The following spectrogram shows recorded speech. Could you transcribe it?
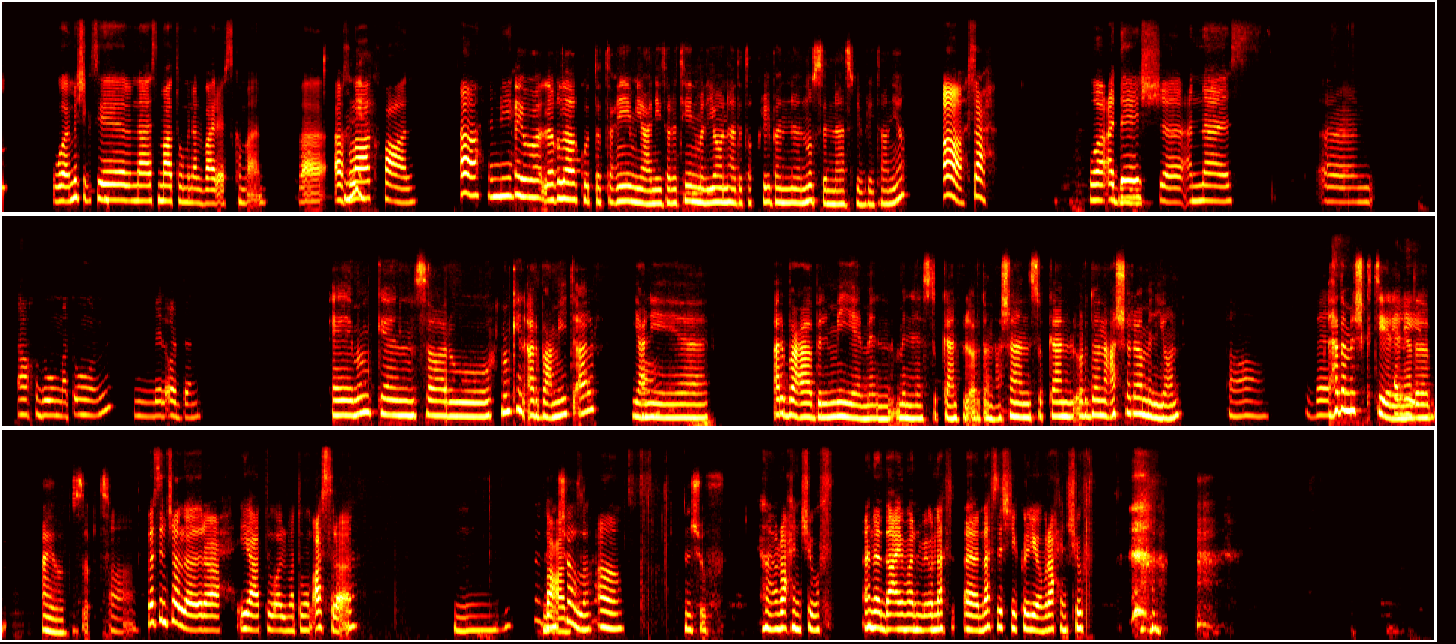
ومش كتير ناس ماتوا من الفيروس كمان. فأغلاق. فعال. آه منيح. أيوة الإغلاق والتطعيم يعني 30 مليون هذا تقريبا نص الناس في بريطانيا. آه صح. وقديش الناس أخذوا مطعوم بالأردن. إيه ممكن صاروا ممكن أربعمية ألف يعني أربعة بالمية من من السكان في الأردن عشان سكان الأردن عشرة مليون. آه بس هذا مش كتير يعني. هذا أيوة بالضبط. آه بس إن شاء الله راح يعطوا المطعوم أسرع. مم، إن بعد. شاء الله. آه. نشوف. راح نشوف أنا دائما بقول نفس, آه نفس الشيء كل يوم راح نشوف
